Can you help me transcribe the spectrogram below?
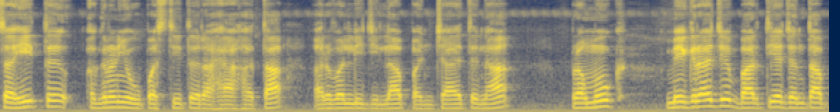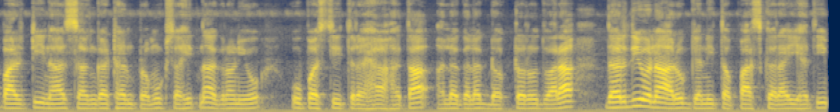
સહિત અગ્રણીઓ ઉપસ્થિત રહ્યા હતા. અરવલ્લી જિલ્લા પંચાયતના પ્રમુખ મેઘરજ ભારતીય જનતા પાર્ટીના સંગઠન પ્રમુખ સહિતના અગ્રણીઓ ઉપસ્થિત રહ્યા હતા. અલગ અલગ ડોક્ટરો દ્વારા દર્દીઓના આરોગ્યની તપાસ કરાઈ હતી.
